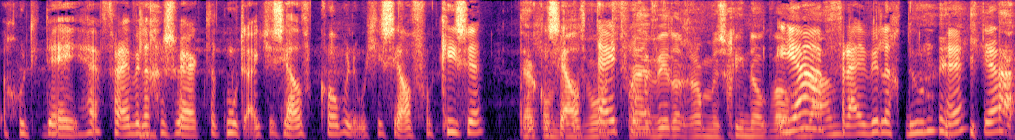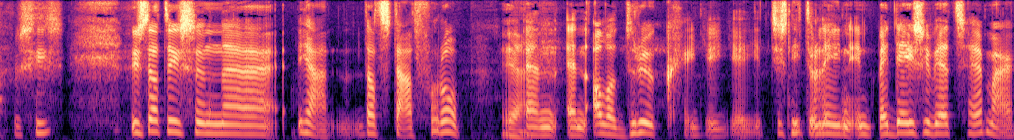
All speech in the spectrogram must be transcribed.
goed idee. Hè? Vrijwilligerswerk, dat moet uit jezelf komen. Daar moet je zelf voor kiezen. Daar komt het woord vrijwilliger misschien ook wel ja, vandaan. vrijwillig doen. Hè? ja. precies. Dus dat, is een, uh, ja, dat staat voorop. Ja. En, en alle druk. Je, je, het is niet alleen in, bij deze wet, hè, maar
